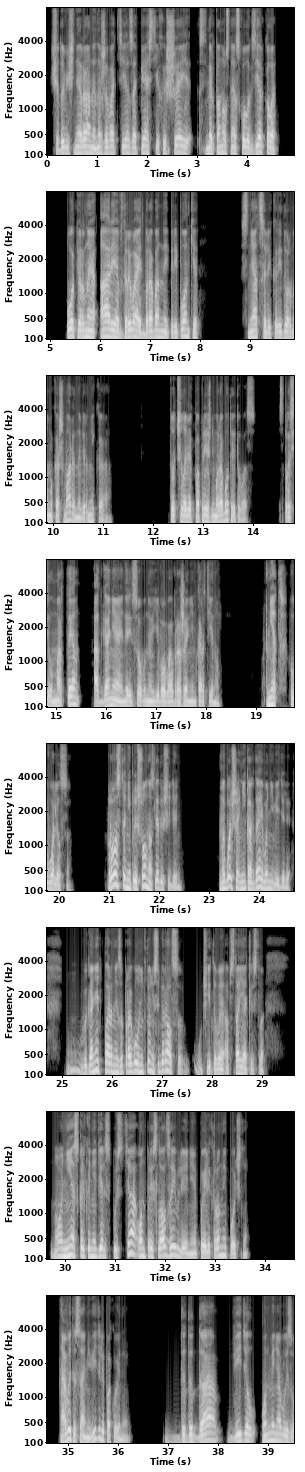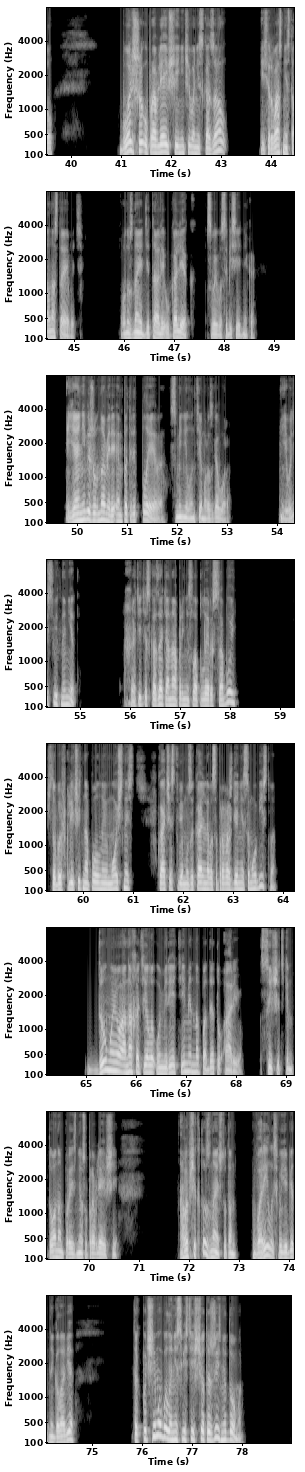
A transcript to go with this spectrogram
Чудовищные раны на животе, запястьях и шее, смертоносный осколок зеркала, оперная ария взрывает барабанные перепонки. Снятся ли коридорному кошмары? Наверняка. «Тот человек по-прежнему работает у вас?» — спросил Мартен, отгоняя нарисованную его воображением картину. «Нет, уволился. Просто не пришел на следующий день. Мы больше никогда его не видели. Выгонять парня за прогул никто не собирался, учитывая обстоятельства. Но несколько недель спустя он прислал заявление по электронной почте. — А вы-то сами видели покойную? Да — Да-да-да, видел, он меня вызвал. Больше управляющий ничего не сказал, и Сервас не стал настаивать. Он узнает детали у коллег своего собеседника. «Я не вижу в номере MP3-плеера», эм — сменил он тему разговора. «Его действительно нет. Хотите сказать, она принесла плеер с собой, чтобы включить на полную мощность в качестве музыкального сопровождения самоубийства?» «Думаю, она хотела умереть именно под эту арию», — сыщицким тоном произнес управляющий. «А вообще кто знает, что там варилось в ее бедной голове? Так почему было не свести счеты с жизнью дома?»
